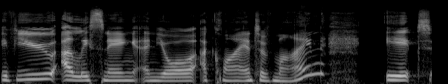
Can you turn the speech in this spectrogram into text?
If you are listening and you're a client of mine, it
